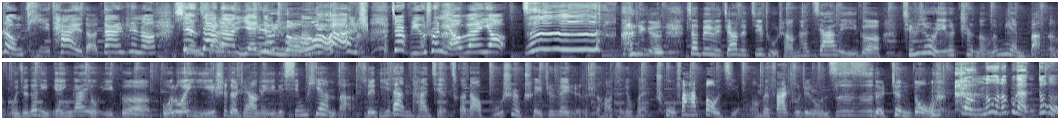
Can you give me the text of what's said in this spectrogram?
正体态的，但是呢，现在呢研究出了，就是比如说你要弯腰。滋，它这个在贝贝家的基础上，它加了一个，其实就是一个智能的面板。我觉得里面应该有一个陀螺仪式的这样的一个芯片吧。所以一旦它检测到不是垂直位置的时候，它就会触发报警，会发出这种滋滋的震动，整的我都不敢动。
